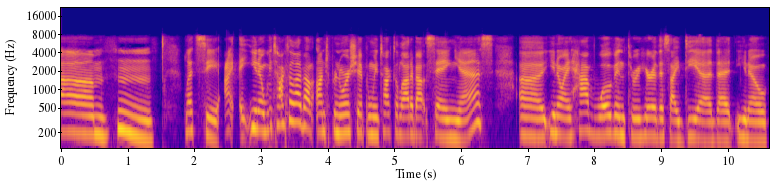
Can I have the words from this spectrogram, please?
Um, hmm. Let's see. I, you know, we talked a lot about entrepreneurship and we talked a lot about saying yes. Uh, you know, I have woven through here this idea that, you know,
